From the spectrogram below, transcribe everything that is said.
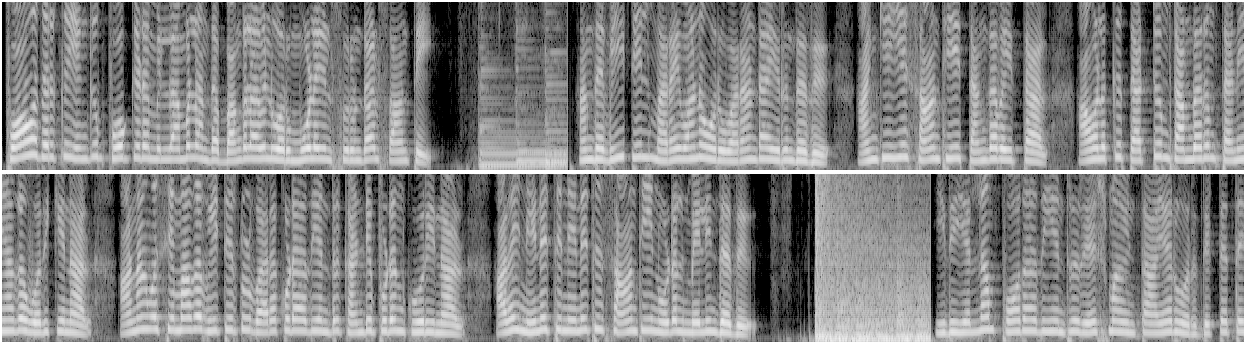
போவதற்கு எங்கும் போக்கிடம் இல்லாமல் அந்த பங்களாவில் ஒரு மூலையில் சுருண்டாள் சாந்தி. அந்த வீட்டில் மறைவான ஒரு வராண்டா இருந்தது. அங்கேயே சாந்தியை தங்க வைத்தாள். அவளுக்கு தட்டும் டம்ளரும் தனியாக ஒதுக்கினாள். அனாவசியமாக வீட்டிற்குள் வரக்கூடாது என்று கண்டிப்புடன் கூறினாள். அதை நினைத்து நினைத்து சாந்தியின் உடல் மெலிந்தது. இது எல்லாம் போதாது என்று ரேஷ்மாவின் தாயார் ஒரு திட்டத்தை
